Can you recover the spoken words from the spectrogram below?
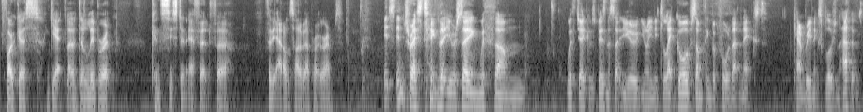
focus yet, like a deliberate, consistent effort for for the adult side of our programs. It's interesting that you were saying with um, with Jacob's business that you you know you need to let go of something before that next Cambrian explosion happens.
